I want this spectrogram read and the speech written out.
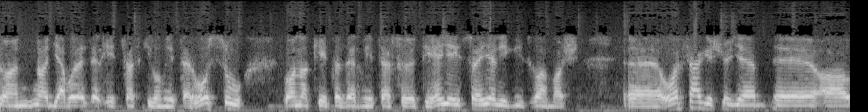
olyan nagyjából 1700 km hosszú, vannak 2000 méter fölötti hegyei, szóval egy elég izgalmas ország, és ugye a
